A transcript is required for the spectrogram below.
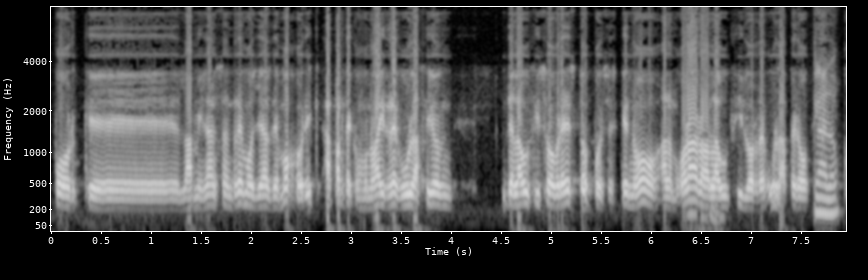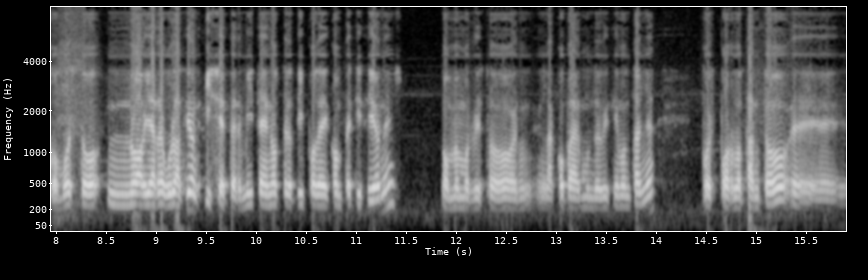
porque la Milán San Remo ya es de Mojoric, aparte como no hay regulación de la UCI sobre esto, pues es que no, a lo mejor ahora la UCI lo regula, pero como esto no había regulación y se permite en otro tipo de competiciones, como hemos visto en, la Copa del Mundo de Bici Montaña, pues por lo tanto, eh,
